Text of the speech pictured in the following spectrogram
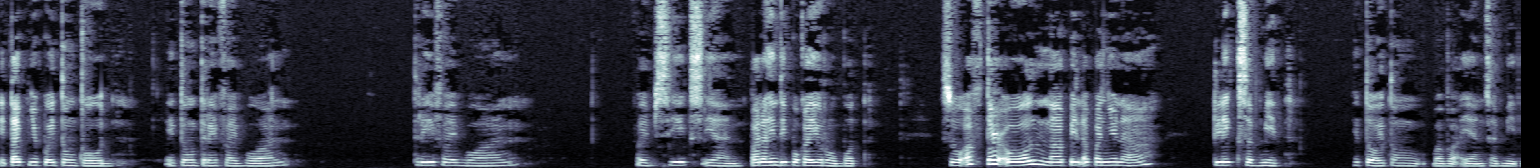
i-type nyo po itong code. Itong 351. 351. 56. Yan. Para hindi po kayo robot. So, after all, na fill upan nyo na, click submit. Ito, itong baba. Ayan, submit.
